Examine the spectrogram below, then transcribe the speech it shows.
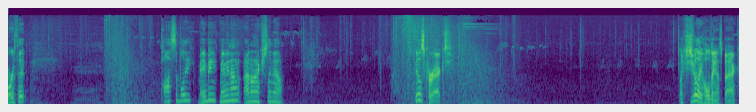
Worth it? Possibly. Maybe. Maybe not. I don't actually know. Feels correct. Like, she's really holding us back.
